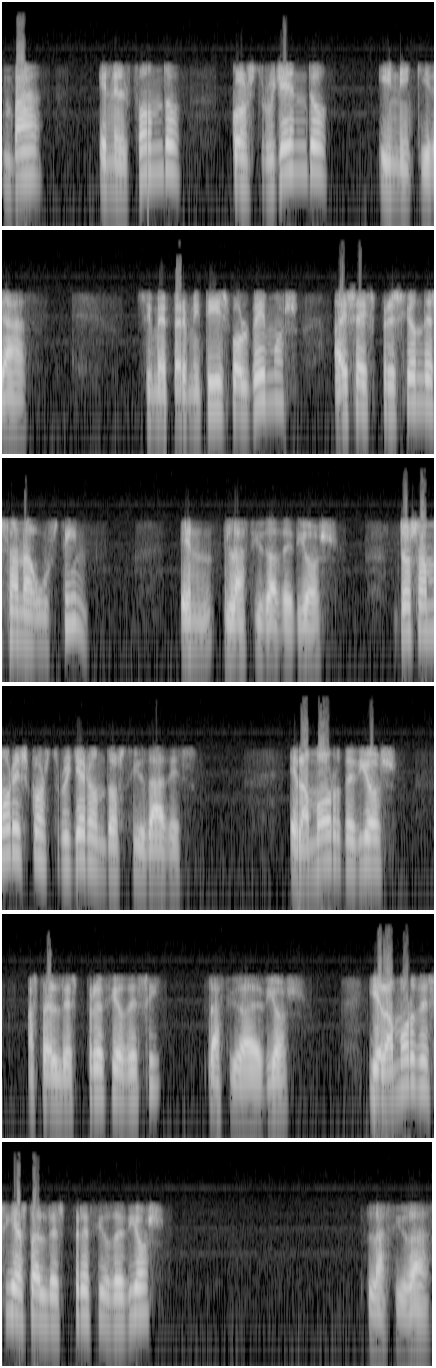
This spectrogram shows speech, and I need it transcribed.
va en el fondo construyendo iniquidad. Si me permitís, volvemos a esa expresión de San Agustín en la ciudad de Dios. Dos amores construyeron dos ciudades. El amor de Dios hasta el desprecio de sí, la ciudad de Dios. Y el amor de sí hasta el desprecio de Dios, la ciudad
